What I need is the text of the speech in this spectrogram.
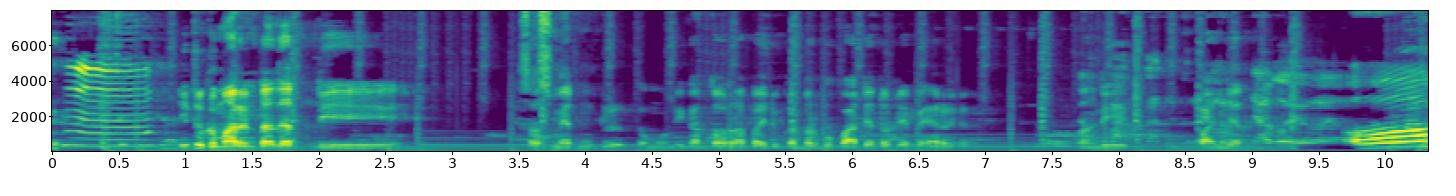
Hmm, itu kemarin kita lihat di sosmed kamu di kantor apa itu kantor bupati atau DPR itu? Yang di Panjen oh.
